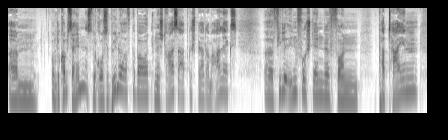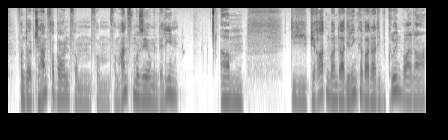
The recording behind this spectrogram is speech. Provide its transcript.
Ähm, und du kommst dahin, ist eine große Bühne aufgebaut, eine Straße abgesperrt am Alex, äh, viele Infostände von Parteien von Deutschen Handverband, vom, vom, vom Hanfmuseum in Berlin. Ähm, die Piraten waren da, die Linke war da, die Grünen war da.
